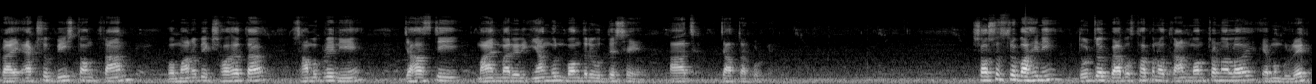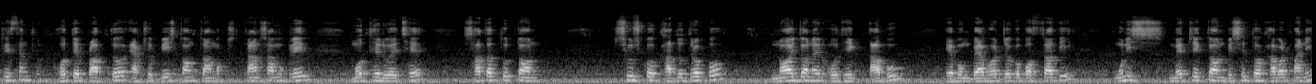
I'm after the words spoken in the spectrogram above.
প্রায় একশো বিশ টন ত্রাণ ও মানবিক সহায়তা সামগ্রী নিয়ে জাহাজটি মায়ানমারের ইয়াঙ্গুন বন্দরের উদ্দেশ্যে আজ যাত্রা করবে। সশস্ত্র বাহিনী, দুর্যোগ ব্যবস্থাপনা ও ত্রাণ মন্ত্রণালয় এবং রেড ক্রিসেন্ট হতে প্রাপ্ত একশো বিশ টন ত্রাণ সামগ্রীর মধ্যে রয়েছে সাতাত্তর টন শুষ্ক খাদ্যদ্রব্য, নয় টনের অধিক তাবু এবং ব্যবহারযোগ্য বস্ত্রাদি, উনিশ মেট্রিক টন বিশুদ্ধ খাবার পানি,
